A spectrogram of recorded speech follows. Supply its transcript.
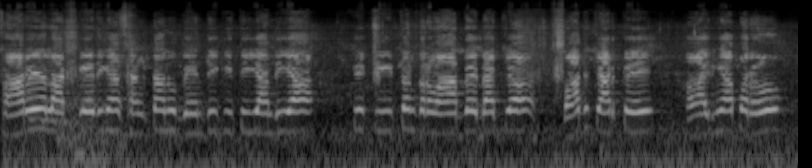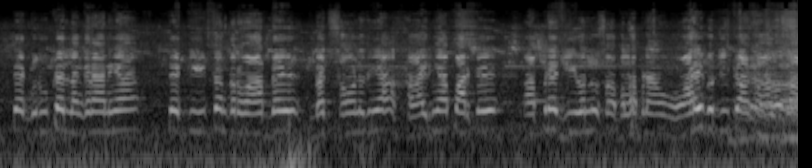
ਸਾਰੇ ਇਲਾਕੇ ਦੀਆਂ ਸੰਗਤਾਂ ਨੂੰ ਬੇਨਤੀ ਕੀਤੀ ਜਾਂਦੀ ਆ ਕਿ ਕੀਰਤਨ ਦਰਬਾਰ ਦੇ ਵਿੱਚ ਵੱਧ ਚੜ ਕੇ ਹਾਜ਼ਰੀਆਂ ਭਰੋ ਤੇ ਗੁਰੂ ਕੇ ਲੰਗਰਾਂ ਦੀਆਂ ਤੇ ਕੀਰਤਨ ਦਰਬਾਰ ਦੇ ਵਿੱਚ ਸੌਣ ਦੀਆਂ ਹਾਜ਼ਰੀਆਂ ਭਰ ਕੇ ਆਪਣੇ ਜੀਵਨ ਨੂੰ ਸਫਲ ਬਣਾਓ। ਵਾਹਿਗੁਰੂ ਜੀ ਕਾ ਖਾਲਸਾ।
